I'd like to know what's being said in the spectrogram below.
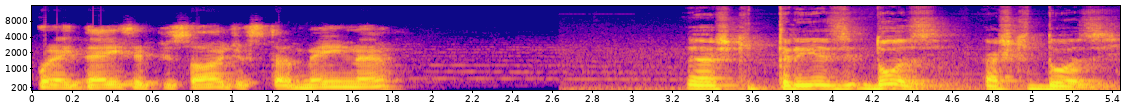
por aí 10 episódios também, né? Eu acho que 13, 12, acho que 12.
